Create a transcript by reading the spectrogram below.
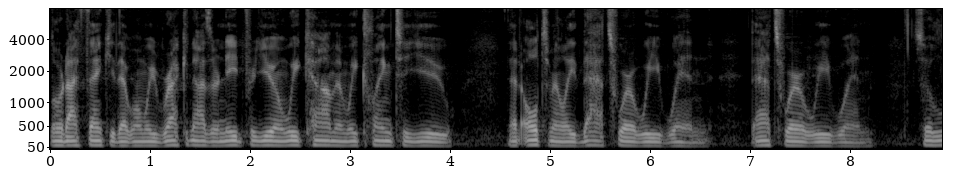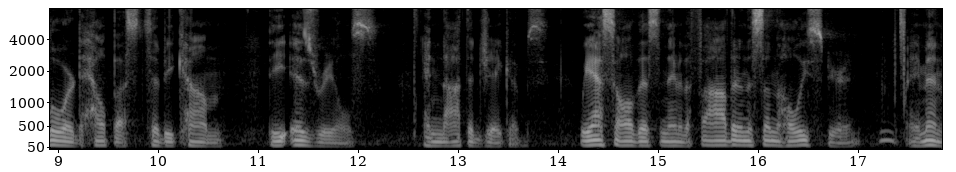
Lord, I thank you that when we recognize our need for you and we come and we cling to you, that ultimately that's where we win. That's where we win. So, Lord, help us to become the Israels and not the Jacobs. We ask all this in the name of the Father and the Son and the Holy Spirit. Amen.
